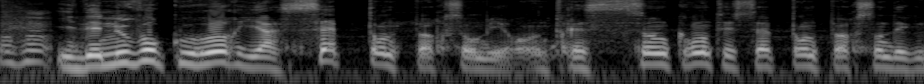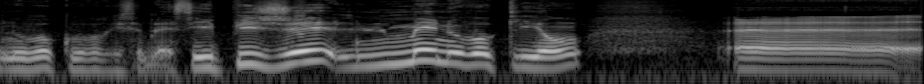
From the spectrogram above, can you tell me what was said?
Mhm. Et des nouveaux coureurs, il y a 70% environ, entre 50 et 70% des nouveaux coureurs qui se blessent. Et puis j'ai mes nouveaux clients, euh,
